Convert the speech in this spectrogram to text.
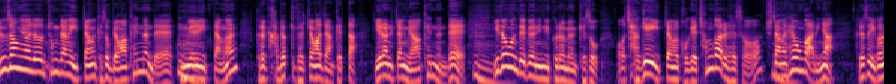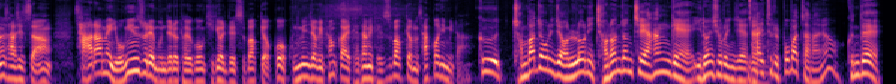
윤석열 전 총장의 입장은 계속 명확했는데 국민의 음. 입장은 그렇게 가볍게 결정하지 않겠다 이런 입장이 명확했는데 음. 이동훈 대변인이 그러면 계속 어, 자기의 입장을 거기에 첨가를 해서 주장을 음. 해온 거 아니냐 그래서 이거는 사실상 사람의 용인술의 문제로 결국은 기결될 수밖에 없고 국민적인 평가의 대상이 될 수밖에 없는 사건입니다. 그 전반적으로 이제 언론이 전원 정치의 한계 이런 식으로 이제 네. 타이틀을 네. 뽑았잖아요. 근데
